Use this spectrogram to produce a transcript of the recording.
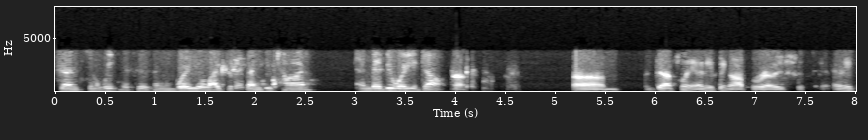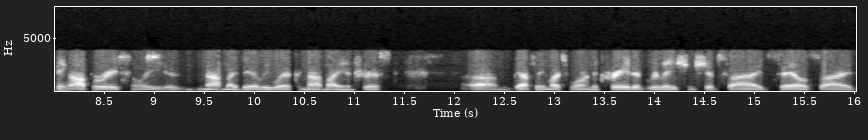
strengths and weaknesses and where you like to spend your time and maybe where you don't? Um, definitely anything operation, anything operationally is not my daily work, not my interest um, definitely much more on the creative relationship side, sales side.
